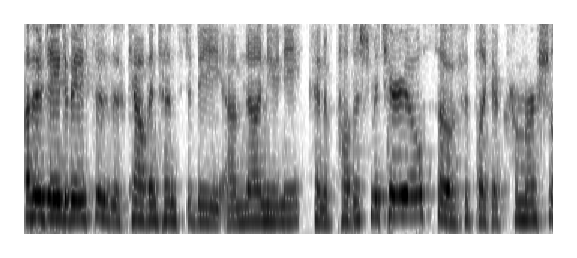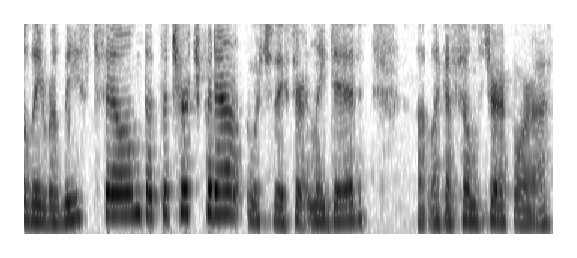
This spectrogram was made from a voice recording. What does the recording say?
other databases is Calvin tends to be um, non-unique kind of published materials. So if it's like a commercially released film that the church put out, which they certainly did, uh, like a film strip or a,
